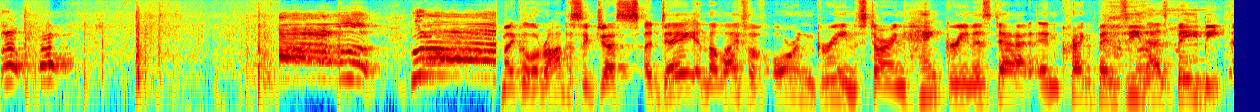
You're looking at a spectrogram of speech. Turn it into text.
Oh, oh. Michael Aranda suggests a day in the life of Orin Green, starring Hank Green as dad and Craig Benzine as baby.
